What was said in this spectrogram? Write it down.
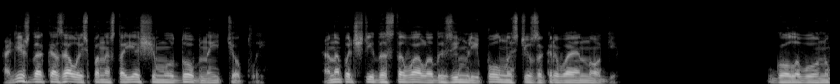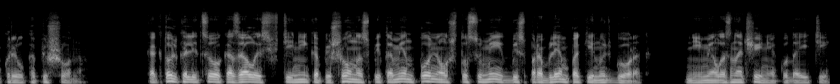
Одежда оказалась по-настоящему удобной и теплой. Она почти доставала до земли, полностью закрывая ноги. Голову он укрыл капюшоном. Как только лицо оказалось в тени капюшона, Спитамен понял, что сумеет без проблем покинуть город. Не имело значения, куда идти.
